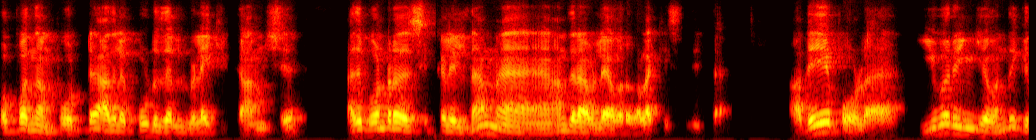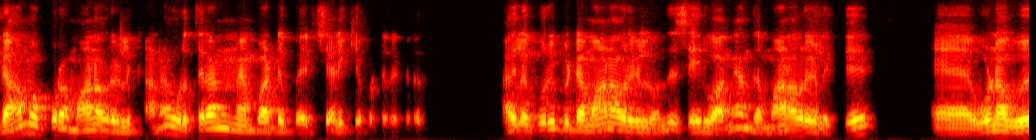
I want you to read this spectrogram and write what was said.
ஒப்பந்தம் போட்டு அதுல கூடுதல் விலைக்கு காமிச்சு அது போன்ற சிக்கலில் தான் ஆந்திராவில் அவர் வழக்கை சந்தித்தார். அதே போல இவர் இங்க வந்து கிராமப்புற மாணவர்களுக்கான ஒரு திறன் மேம்பாட்டு பயிற்சி அளிக்கப்பட்டிருக்கிறது. அதுல குறிப்பிட்ட மாணவர்கள் வந்து சேருவாங்க. அந்த மாணவர்களுக்கு உணவு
